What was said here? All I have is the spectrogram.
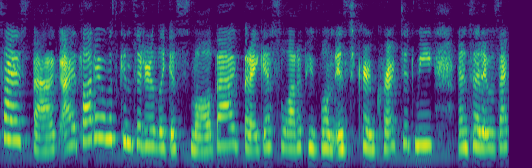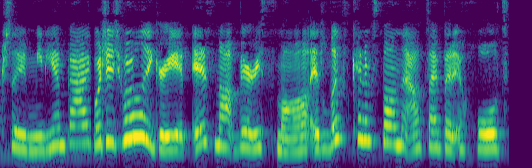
sized bag. I thought it was considered like a small bag, but I guess a lot of people on Instagram corrected me and said it was actually medium bag, which I totally agree. It is not very small. It looks kind of small on the outside, but it holds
